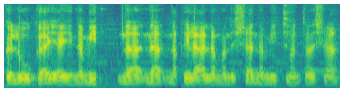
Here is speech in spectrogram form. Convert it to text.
Kalugay ay na-meet, na, na, nakilala mo na siya, na-meet mo na siya.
